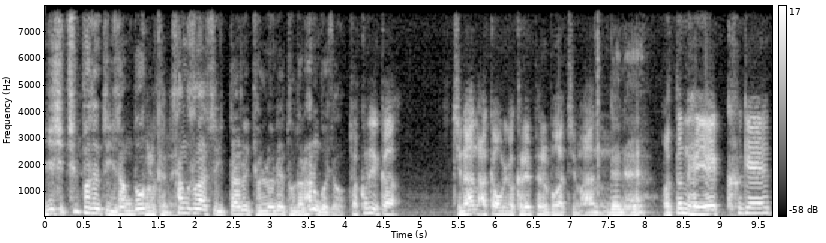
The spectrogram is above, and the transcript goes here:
27% 이상도 그렇겠네요. 상승할 수 있다는 결론에 도달하는 거죠. 자, 그러니까 지난 아까 우리가 그래프를 보았지만 네네. 어떤 해에 크게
